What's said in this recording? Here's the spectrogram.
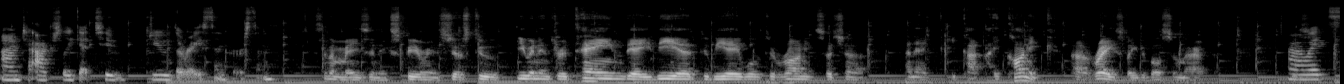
um, to actually get to do the race in person. It's an amazing experience just to even entertain the idea to be able to run in such a, an iconic uh, race like the Boston Marathon. Oh, it's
